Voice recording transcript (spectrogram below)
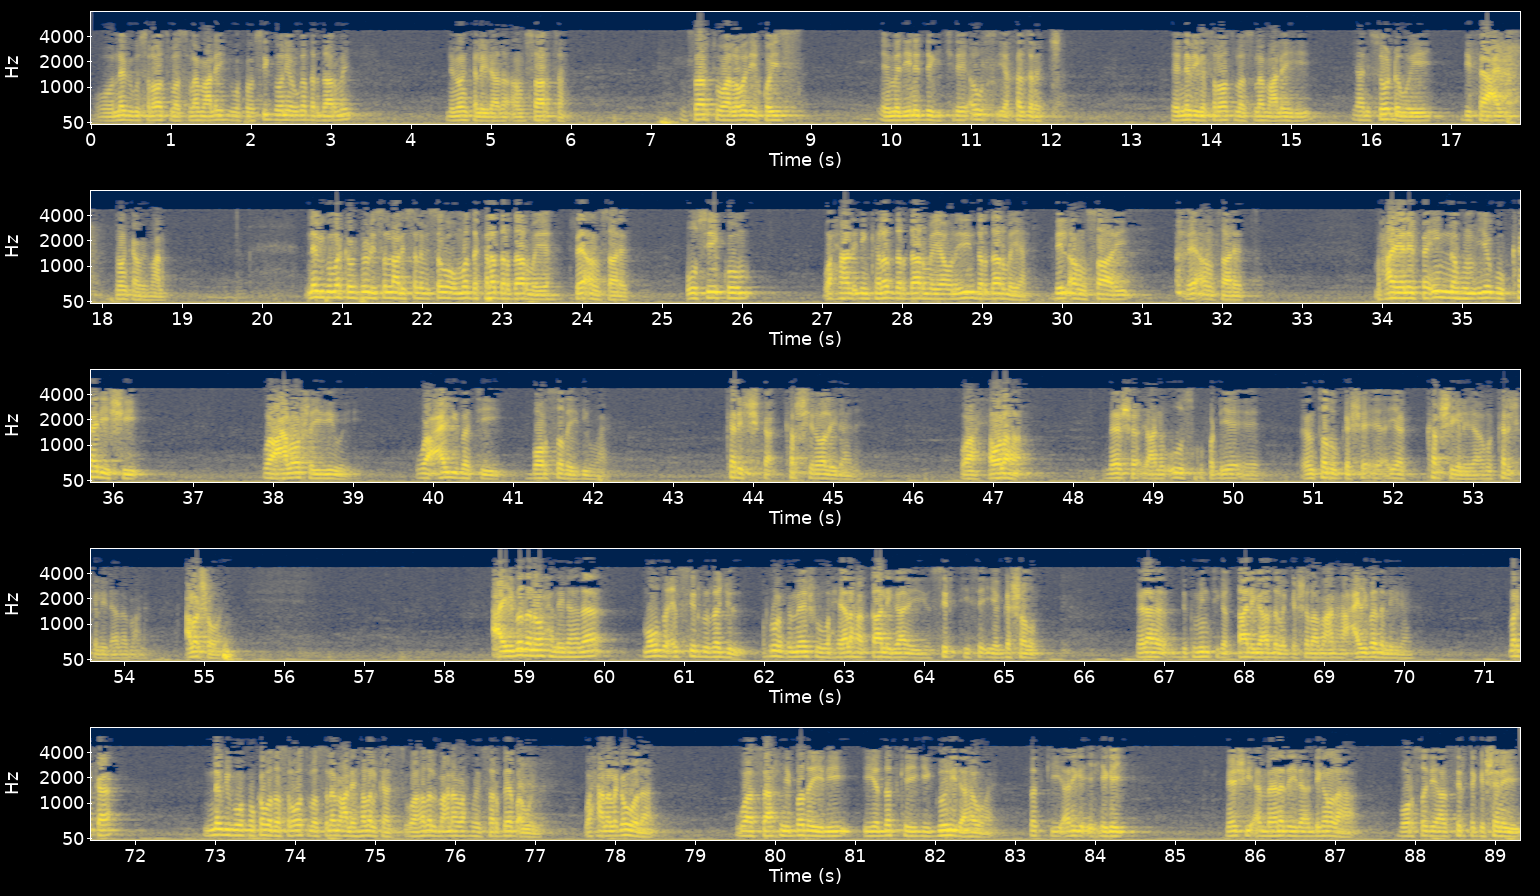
oo nebigu salawatullahi wasalaamu calayhi wuxuu si gooniya uga dardaarmay nimanka la yidhahdo ansaarta. Ansaartu waa labadii qoys ee madiine degi jiray aws iyo khasraj ee nebiga salawatullahi wasalaamu calayhi yani soo dhoweeyey difaacay nimankaa wey macana nebigu marka wuxuu yihi sal alla alay slam isagoo ummadda kala dardaarmaya ree ansaareed uusiikum waxaan idinkala dardaarmayaa oon idin dardaarmayaa bilansaari ree ansaareed. Maxaa yeelay fa inahum iyagu karishi waa calooshaydii wey wa caybatii boorsadaydii waay. Karishka karshina waa la yidhaahda waa xoolaha. Meesha yani uusku fadhiya ee cuntadu gasha ee ayaa karshiga la yidhahda ama karishka la yidhahda macana caloosha waay. Caybadana waxaa la yidhaahdaa mawdici siri rajul. Ruuxu meeshuu waxyaalaha qaaligaa iyo sirtiisa iyo gashado meelaha dukumentiga qaaliga hadda la gashadaa macnaha caybada la yidhahda marka nebigu wuxuu ka wadaa salawatullahi wasalaamu caleyh hadalkaas. Waa hadal macnaha wax wey sarbeeb a wey waxaana laga wadaa waa saaxiibadaydii iyo dadkaygii goonida aha waay dadkii aniga ixigay meeshii ammaanadayda aan dhigan lahaa boorsadii aan sirta gashanayey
